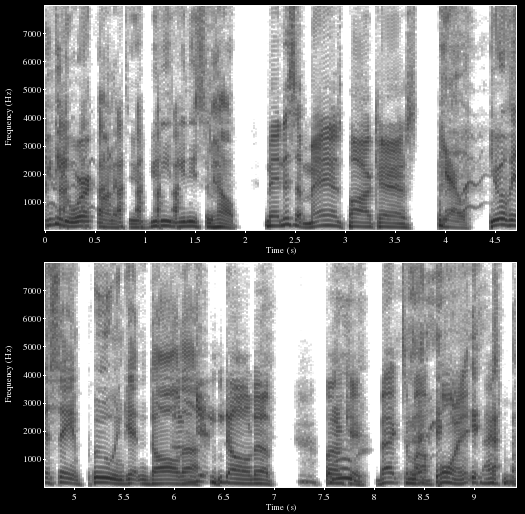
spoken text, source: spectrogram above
you need to work on it, dude. You need you need some help. Man, this is a man's podcast. Yeah, you're over here saying poo and getting dolled I'm up. getting dolled up. But okay, back to my point. Back to my-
